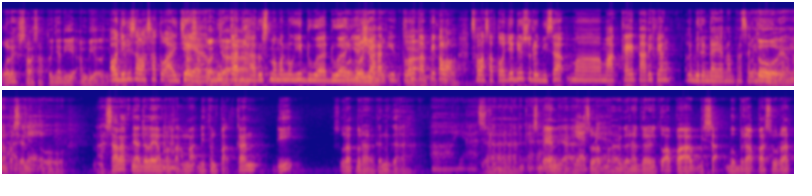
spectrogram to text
Boleh salah satunya diambil. gitu. Oh jadi salah satu aja Salah ya, satu aja. bukan harus memenuhi dua-duanya Dua-duanya, syarat Bu. itu, Bukan, tapi betul. kalau salah satu aja dia sudah bisa memakai tarif yang lebih rendah yang 6% itu. Betul, yang Ya, 6% oke. itu. Nah, syaratnya adalah yang pertama ditempatkan di surat berharga negara. Oh ya, Ya, surat berharga negara. SBN ya. Ya, surat SBN. berharga negara itu apa? Bisa beberapa surat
